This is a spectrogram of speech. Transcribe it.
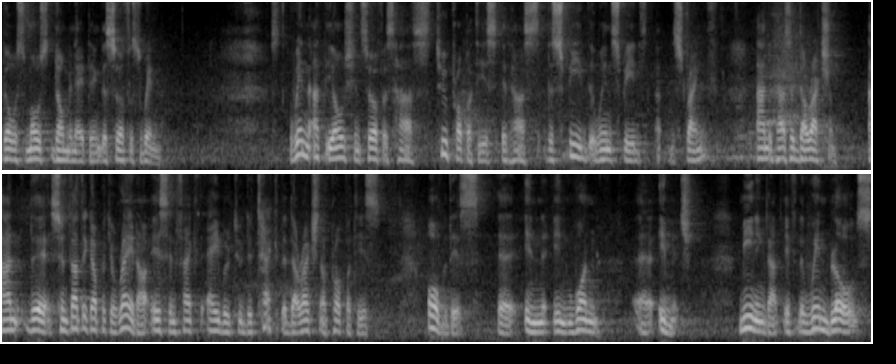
those most dominating the surface wind. Wind at the ocean surface has two properties. It has the speed, the wind speed, uh, the strength, and it has a direction. And the synthetic aperture radar is in fact able to detect the directional properties of this uh, in, in one uh, image. Meaning that if the wind blows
